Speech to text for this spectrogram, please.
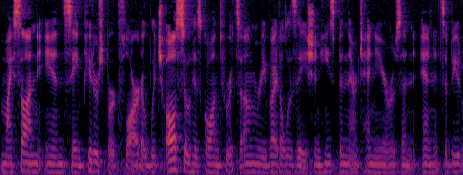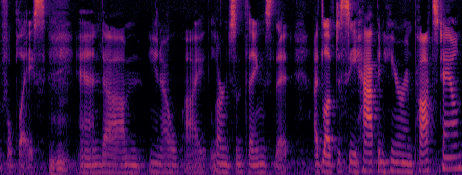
my son in St. Petersburg, Florida, which also has gone through its own revitalization. He's been there ten years, and and it's a beautiful place. Mm-hmm. And um, you know, I learned some things that I'd love to see happen here in Pottstown.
